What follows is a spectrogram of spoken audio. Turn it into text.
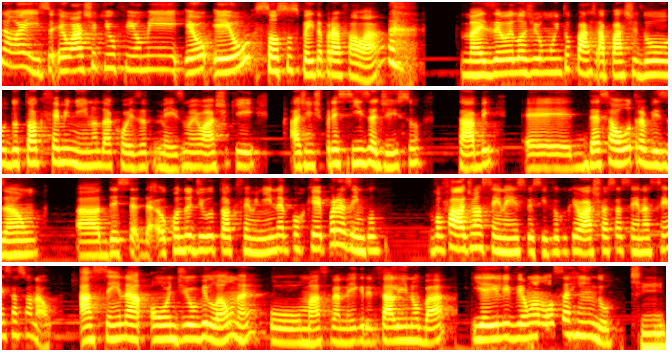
Não, é isso. Eu acho que o filme. Eu, eu sou suspeita pra falar, mas eu elogio muito a parte do, do toque feminino da coisa mesmo. Eu acho que a gente precisa disso, sabe? É, dessa outra visão. ah, desse, quando eu digo toque feminino é porque, por exemplo, vou falar de uma cena em específico que eu acho essa cena sensacional. A cena onde o vilão, né? O Máscara Negra, ele tá ali no bar e aí ele vê uma moça rindo. Sim,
